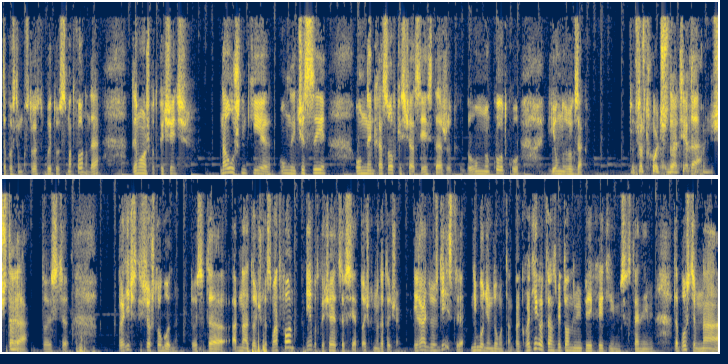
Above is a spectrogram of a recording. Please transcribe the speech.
допустим, к устройству Bluetooth смартфона, да, ты можешь подключить наушники, умные часы, умные кроссовки сейчас есть даже, как бы умную куртку и умный рюкзак. То Все, есть, что хочешь, да, технику да, не считая. Да, то есть э, практически все, что угодно. То есть это одна точка смартфон, к ней подключаются все, точка многоточия. И радиус действия, не будем думать там про квартиру там с бетонными перекрытиями, с остальными. Допустим, на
